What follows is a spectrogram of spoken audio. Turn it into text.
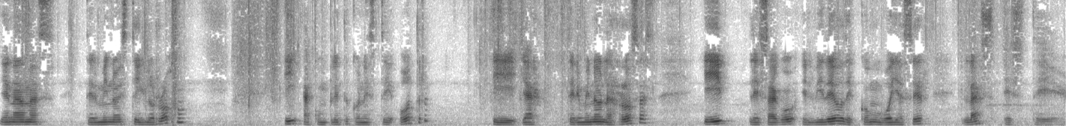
Ya nada más termino este hilo rojo y a completo con este otro. Y ya termino las rosas y les hago el video de cómo voy a hacer las este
